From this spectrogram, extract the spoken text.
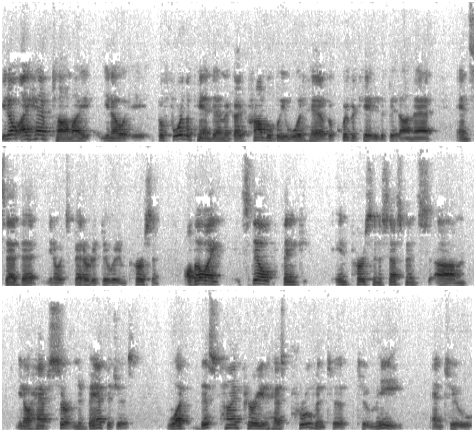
You know, I have, Tom. I, you know, before the pandemic, I probably would have equivocated a bit on that and said that, you know, it's better to do it in person. Although I still think in person assessments, um, you know, have certain advantages. What this time period has proven to, to me and to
